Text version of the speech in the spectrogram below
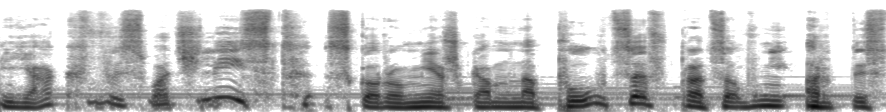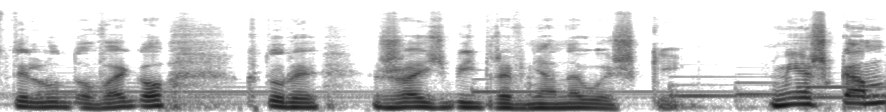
jak wysłać list, skoro mieszkam na półce w pracowni artysty ludowego, który rzeźbi drewniane łyżki? Mieszkam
